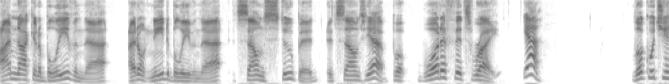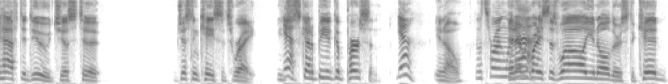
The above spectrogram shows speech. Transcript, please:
i'm not going to believe in that i don't need to believe in that it sounds stupid it sounds yeah but what if it's right yeah. look what you have to do just to just in case it's right you Yeah. just got to be a good person Yeah. You know What's wrong with and that? And everybody says, well, you know, there's the kid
